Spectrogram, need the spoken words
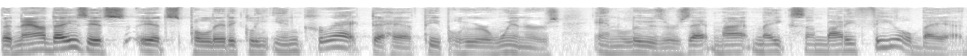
But nowadays, it's, it's politically incorrect to have people who are winners and losers. That might make somebody feel bad.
